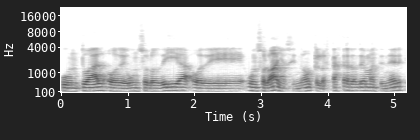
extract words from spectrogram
puntual o de un solo día o de un solo año, sino que lo estás tratando de mantener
